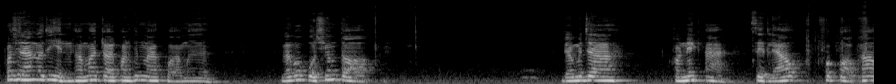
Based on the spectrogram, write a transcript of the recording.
เพราะฉะนั้นเราจะเห็นคำว่าจอยคอนขึ้นมาขวามือ แล้วก็กดเชื่อมต่อ เดี๋ยวมันจะ connect อะ เสร็จแล้วประกอบเข้า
